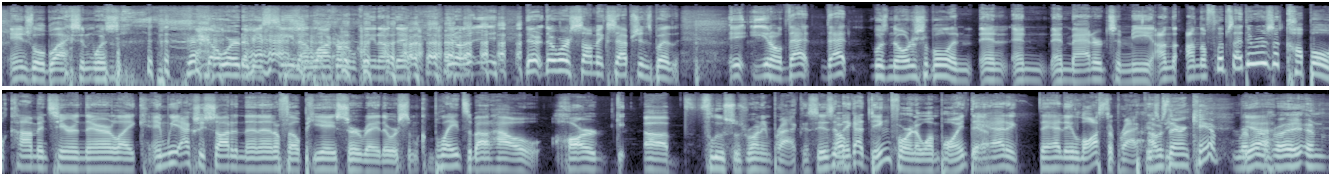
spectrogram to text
Angelo Blackson was nowhere to be seen on locker room cleanout day. You know, there there were some exceptions, but it, you know that that was noticeable and, and, and, and mattered to me. On the on the flip side, there was a couple comments here and there, like, and we actually saw it in the NFLPA survey. There were some complaints about how hard uh, Flus was running practices, and they got dinged for it at one point. They had a, they had they lost a practice. I was there in camp, remember, Yeah. right? And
